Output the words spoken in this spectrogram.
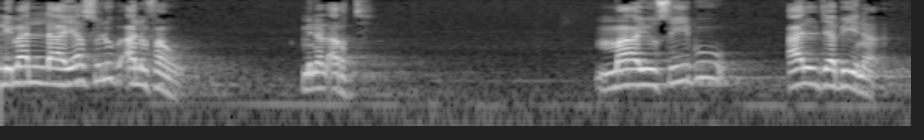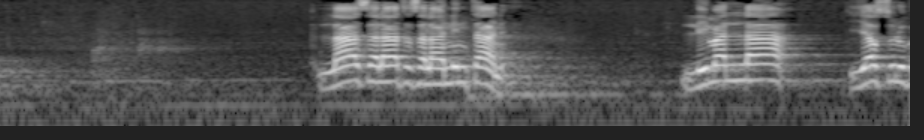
liman laa yaslub anfahu min alardi maa yusiibu aljabiina laa salaata salaanni hin taane liman laa yaslub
